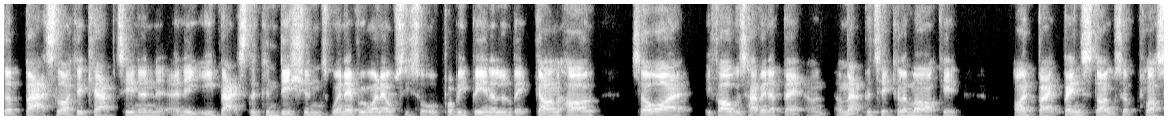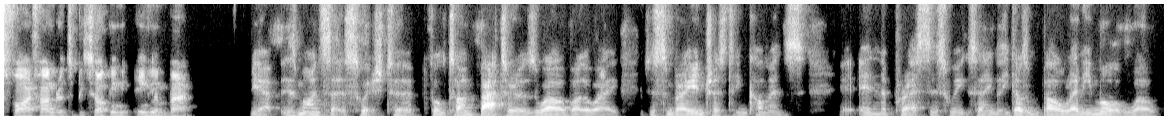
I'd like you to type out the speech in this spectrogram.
that bats like a captain and and he, he bats the conditions when everyone else is sort of probably being a little bit gun ho. So I, if I was having a bet on, on, that particular market, I'd back Ben Stokes at plus five hundred to be talking England back. Yeah, his mindset has switched to full time batter as well. By the way, just some very interesting comments in the press this week saying that he doesn't bowl anymore. Well,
